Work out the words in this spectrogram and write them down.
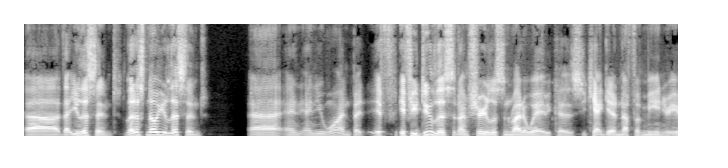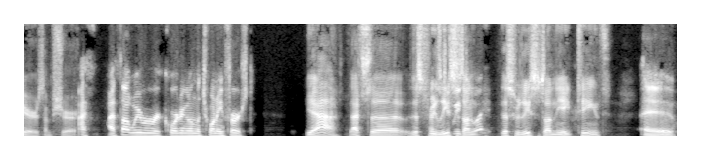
uh, that you listened. Let us know you listened, uh, and and you won. But if if you do listen, I'm sure you listen right away because you can't get enough of me in your ears. I'm sure. I I thought we were recording on the twenty first. yeah, that's uh this two releases on away. this releases on the 18th. Oh,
